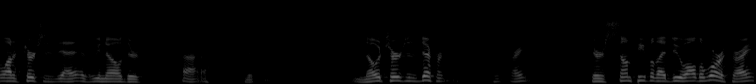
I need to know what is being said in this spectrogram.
A lot of churches, as we know, there's uh, no church is different, right? There's some people that do all the work, right?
